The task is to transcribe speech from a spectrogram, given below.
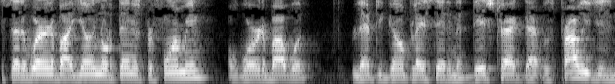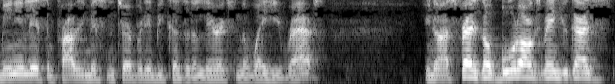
Instead of worrying about young Norteños performing or worried about what Lefty Gunplay said in a diss track that was probably just meaningless and probably misinterpreted because of the lyrics and the way he raps. You know, as Fresno Bulldogs, man, you guys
